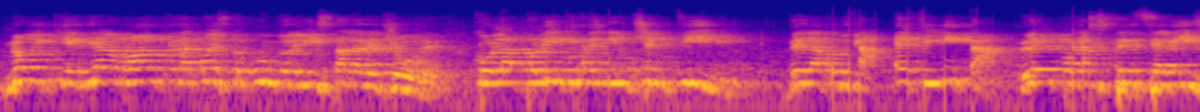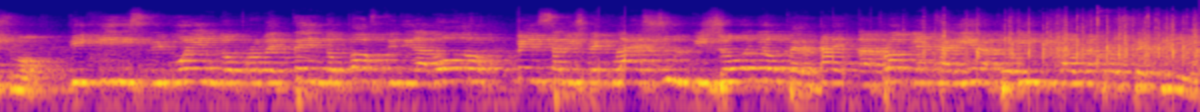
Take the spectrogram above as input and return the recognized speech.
Noi chiediamo anche da questo punto di vista alla Regione, con la politica degli incentivi, della produttività. È finita l'epoca dell'assistenzialismo, di chi distribuendo, promettendo posti di lavoro pensa di speculare sul bisogno per dare alla propria carriera politica una prospettiva.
